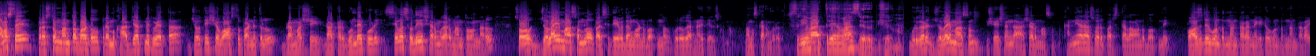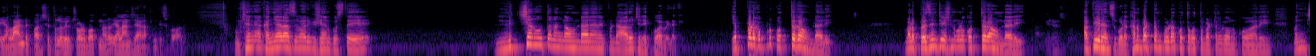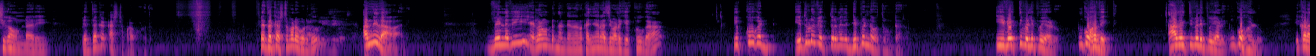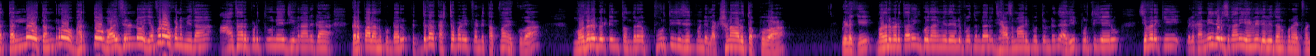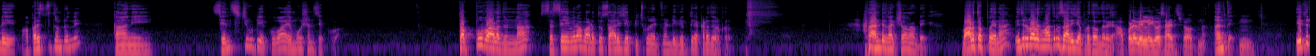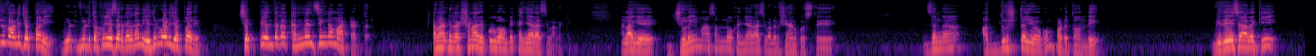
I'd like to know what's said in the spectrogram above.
నమస్తే. ప్రస్తుతం మనతో పాటు ప్రముఖ ఆధ్యాత్మికవేత్త జ్యోతిష్య వాస్తు పండితులు బ్రహ్మశ్రీ డాక్టర్ గుండెపూడి శివ సుధీర్ శర్మ గారు మనతో ఉన్నారు. సో జూలై మాసంలో పరిస్థితి ఏ విధంగా ఉండబోతుందో గురుగారిని అడిగి తెలుసుకుందాం. నమస్కారం గురుగారు. శ్రీమాత్రే నమ శ్రీ గురుభ్యో నమ. గురుగారు జూలై మాసం విశేషంగా ఆషాఢ మాసం కన్యారాశి వారి పరిస్థితి ఎలా ఉండబోతుంది? పాజిటివ్గా ఉంటుందంటారా నెగిటివ్గా ఉంటుందంటారా? ఎలాంటి పరిస్థితులు వీళ్ళు చూడబోతున్నారు? ఎలాంటి జాగ్రత్తలు తీసుకోవాలి? ముఖ్యంగా కన్యారాశి వారి విషయానికి వస్తే నిత్యనూతనంగా ఉండాలి అనేటువంటి ఆలోచన ఎక్కువ వీళ్ళకి. ఎప్పటికప్పుడు కొత్తగా ఉండాలి. వాళ్ళ ప్రజెంటేషన్ కూడా కొత్తగా ఉండాలి. అపీరెన్స్ కూడా. కనపడటం కూడా కొత్త కొత్త బట్టలుగా కొనుక్కోవాలి మంచిగా ఉండాలి. పెద్దగా కష్టపడకూడదు. పెద్ద కష్టపడకూడదు. అన్నీ రావాలి. వీళ్ళది ఎలా ఉంటుందంటే నేను కన్యారాశి వాళ్ళకి ఎక్కువగా ఎక్కువగా ఎదుడు వ్యక్తుల మీద డిపెండ్ అవుతూ ఉంటారు. ఈ వ్యక్తి వెళ్ళిపోయాడు. ఇంకొక వ్యక్తి. ఆ వ్యక్తి వెళ్ళిపోయాడు. ఇంకొకళ్ళు. ఇక్కడ తల్లో తండ్రో భర్తో బాయ్ ఫ్రెండో ఎవరో ఒకళ్ళ మీద ఆధారపడుతూనే జీవనాన్ని గ- గడపాలనుకుంటారు. పెద్దగా కష్టపడేటువంటి తత్వం ఎక్కువ. మొదలుపెట్టిన తొందరగా పూర్తి చేసేటువంటి లక్షణాలు తక్కువ. వీళ్ళకి మొదలు పెడతారు ఇంకో దాని మీద వెళ్ళిపోతుంటారు ధ్యాస మారిపోతుంటుంది అది పూర్తి చేయరు. చివరికి వీళ్ళకి అన్నీ తెలుసు కానీ ఏమీ తెలియదు అనుకునేటువంటి ఒక పరిస్థితి ఉంటుంది. కానీ సెన్సిటివిటీ ఎక్కువ ఎమోషన్స్ ఎక్కువ. తప్పు వాళ్ళదున్నా ససేమిరా వాళ్ళతో సారీ చెప్పించుకునేటువంటి వ్యక్తులు ఎక్కడ దొరకరు. అలాంటి లక్షణాలు ఉంటాయి. వాళ్ళ తప్పు అయినా ఎదురు వాళ్ళకి మాత్రం సారీ చెప్పరు తొందరగా. అప్పుడే వీళ్ళు ఇగో సాటిస్ఫై అవుతుందా? అంతే. ఎదురు వాళ్ళు చెప్పాలి. వీళ్ళు వీళ్ళు తప్పు చేశారు కదా కానీ ఎదురు వాళ్ళు చెప్పాలి. చెప్పేంతగా కన్విన్సింగ్గా మాట్లాడతారు. అలాంటి లక్షణాలు ఎక్కువగా ఉంటాయి కన్యారాశి వాళ్ళకి. అలాగే జూలై మాసంలో కన్యారాశి వాళ్ళ విషయానికి వస్తే నిజంగా అదృష్ట యోగం పడుతోంది. విదేశాలకి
